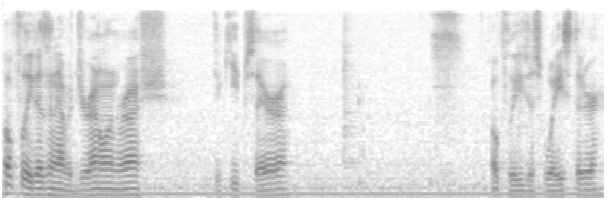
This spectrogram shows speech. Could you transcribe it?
Hopefully he doesn't have adrenaline rush to keep Sarah. Hopefully he just wasted her.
